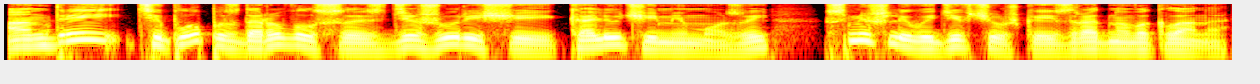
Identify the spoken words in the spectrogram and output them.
Андрей тепло поздоровался с дежурящей колючей мимозой, смешливой девчушкой из родного клана,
